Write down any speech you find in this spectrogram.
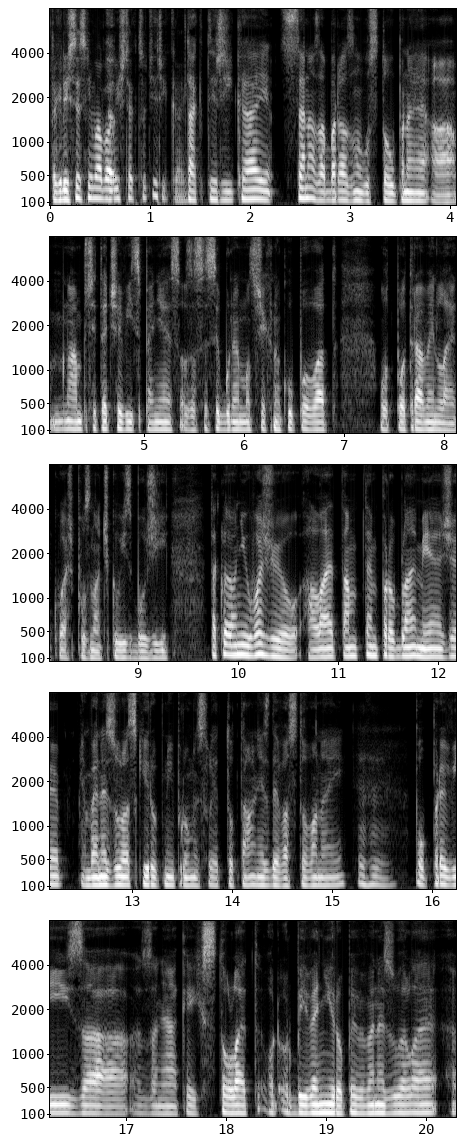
Tak když se s nima bavíš, tak co ti říkají? Tak ty říkají, cena za barel znovu stoupne a nám přiteče víc peněz a zase si budeme moct všechno kupovat od potravin, léku až po značkový zboží. Takhle oni uvažují, ale tam ten problém je, že venezuelský ropný průmysl je totálně zdevastovaný. Mm-hmm. Poprvé za, za nějakých 100 let od objevení ropy ve Venezuele, eh,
